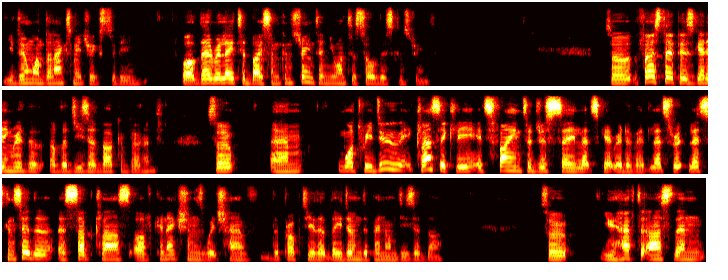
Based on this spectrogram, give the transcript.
You don't want the lax matrix to be, well, they're related by some constraint and you want to solve this constraint. So the first step is getting rid of, the DZ bar component. So um, what we do classically, it's fine to just say, let's get rid of it. Let's, let's consider a subclass of connections which have the property that they don't depend on DZ bar. So you have to ask then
